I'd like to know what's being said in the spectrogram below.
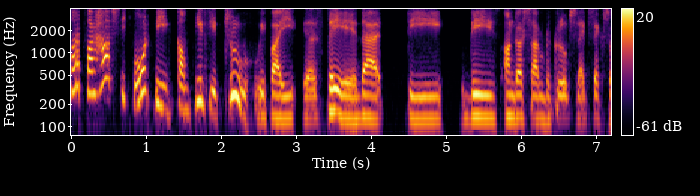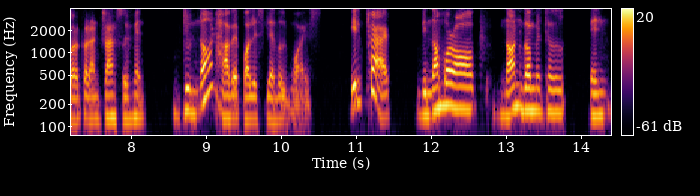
But perhaps it won't be completely true if I uh, say that the these underserved groups like sex worker and trans women do not have a policy level voice. In fact, the number of non-governmental in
